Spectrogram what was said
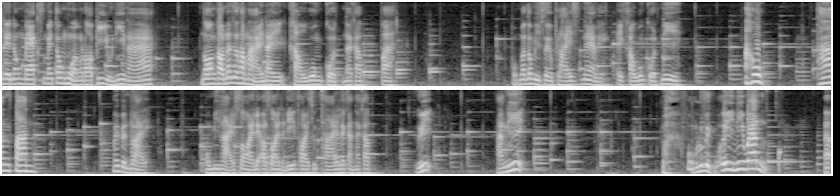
เลยน้องแม็กซ์ไม่ต้องห่วงรอพี่อยู่นี่นะ น้องเขาน่าจะทำหายในเขาวงกฏนะครับปะผมว่าต้องมีเซอร์ไพรส์แน่เลย ไอ้เขาวงกฏนี่ เอาทางตัน ไม่เป็นไร ผมมีหลายซอยเลยเอาซอยไหนดีทอยสุดท้ายแล้วกันนะครับเฮ้ยทางนี้ ผมรู้สึกว่าเอ้ยนี่แว่นอะ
